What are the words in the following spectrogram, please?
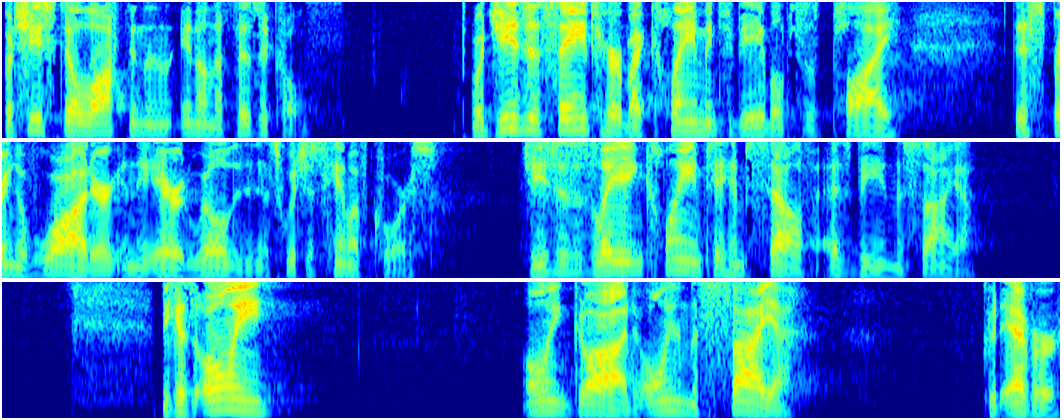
But she's still locked in, in on the physical. What Jesus is saying to her by claiming to be able to supply this spring of water in the arid wilderness, which is Him, of course, Jesus is laying claim to Himself as being Messiah. Because only, only God, only the Messiah could ever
